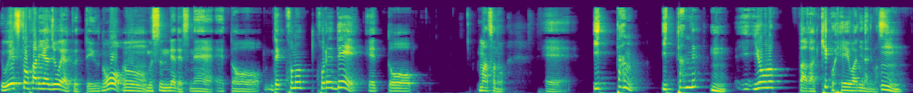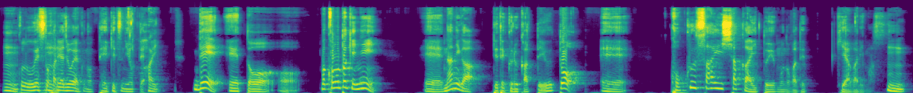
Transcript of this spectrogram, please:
ウエストファリア条約っていうのをうん。結んでですね、えっと、で、この、これで、えっと、まあその、えー一旦、一旦ね、うん。ヨーロッパが結構平和になります。うん。うん。このウエストファリア条約の締結によって。はい。で、えっ、と、まあ、この時に、えー何が出てくるかっていうと、えー国際社会というものが出来上がります。うん。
